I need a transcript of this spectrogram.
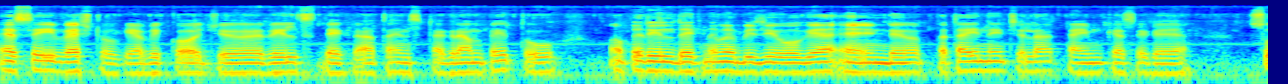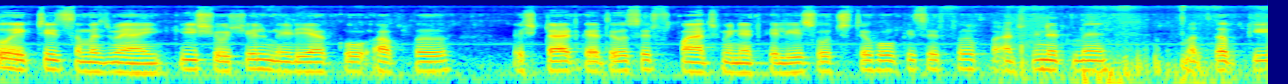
ऐसे ही वेस्ट हो गया बिकॉज़ रील्स uh, देख रहा था इंस्टाग्राम पे तो वहाँ पे रील देखने में बिज़ी हो गया एंड पता ही नहीं चला टाइम कैसे गया। सो so, एक चीज़ समझ में आई कि सोशल मीडिया को आप स्टार्ट करते हो सिर्फ़ पाँच मिनट के लिए। सोचते हो कि सिर्फ़ पाँच मिनट में मतलब कि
